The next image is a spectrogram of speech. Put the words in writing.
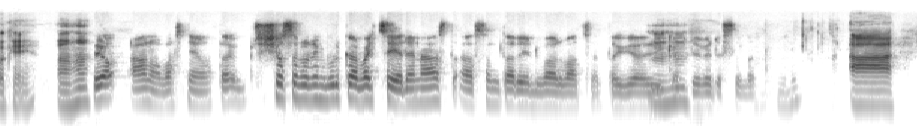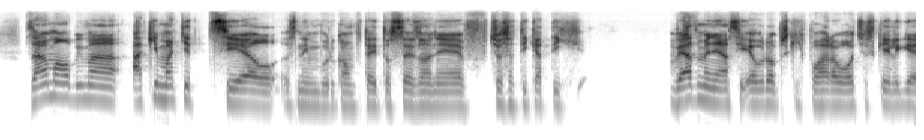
OK. Aha. Jo, ano, vlastně jo. Tak přišel jsem do Nymburka 2011 a jsem tady 22, tak já říkám mm-hmm. 90 let. Mm-hmm. A zaujímalo by ma, aký máte cieľ s Nymburkom v tejto sezóne, čo sa týka tých viac menej asi európskych pohárov o Českej lige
